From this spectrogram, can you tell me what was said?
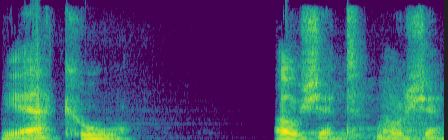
Yeah, cool. Oh shit. Oh shit.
